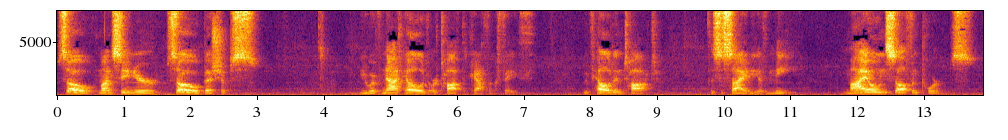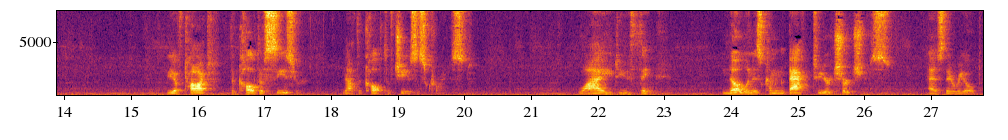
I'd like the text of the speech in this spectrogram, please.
So, Monsignor, so, bishops, you have not held or taught the Catholic faith. We've held and taught the society of me, my own self importance. You have taught the cult of Caesar, not the cult of Jesus Christ. Why do you think no one is coming back to your churches as they reopen?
